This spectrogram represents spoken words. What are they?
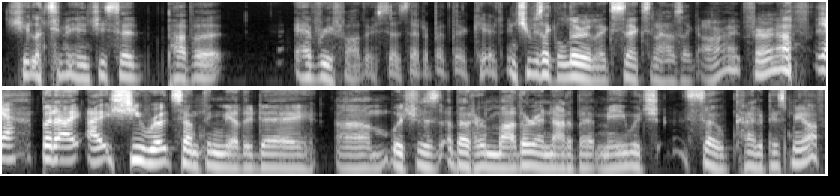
She looked at me and she said, "Papa." Every father says that about their kid, and she was like literally like six, and I was like, "All right, fair enough." Yeah. But I, I she wrote something the other day, um, which was about her mother and not about me, which so kind of pissed me off.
